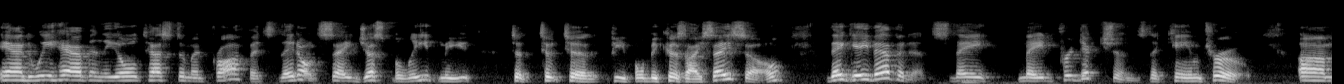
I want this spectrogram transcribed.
And we have in the Old Testament prophets, they don't say, just believe me to, to, to people because I say so. They gave evidence, they made predictions that came true. Um,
